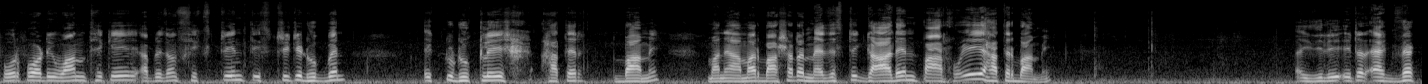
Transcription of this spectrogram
ফোর ফর্টি ওয়ান থেকে আপনি যখন সিক্সটিন্থ স্ট্রিটে ঢুকবেন, একটু ঢুকলে হাতের বামে মানে আমার বাসাটা ম্যাজেস্টিক গার্ডেন পার হয়ে হাতের বামে। ইজিলি এটার একজ্যাক্ট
